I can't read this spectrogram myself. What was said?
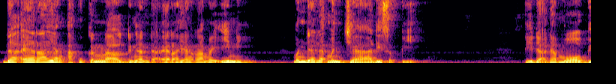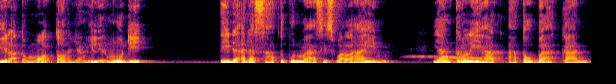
Daerah yang aku kenal dengan daerah yang ramai ini Mendadak menjadi sepi. Tidak ada mobil atau motor yang hilir mudik. Tidak ada satupun mahasiswa lain Yang terlihat atau bahkan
